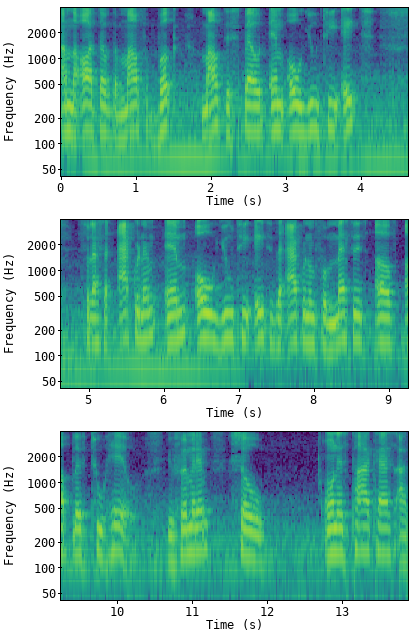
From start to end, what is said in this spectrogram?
I'm the author of the Mouth Book. Mouth is spelled M O U T H. So that's an acronym. M O U T H is the acronym for Message of Uplift to Heal. You feel me? Them? So on this podcast, I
